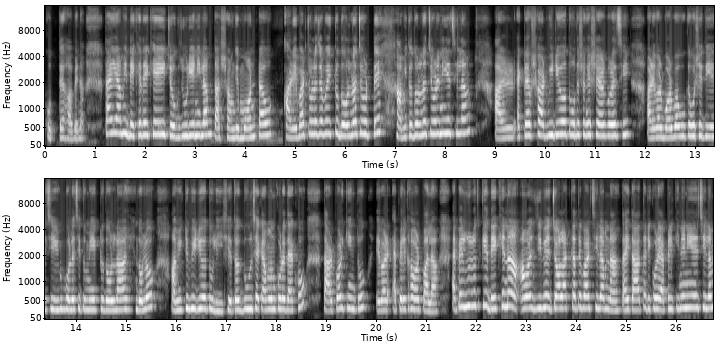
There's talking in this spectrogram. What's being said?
করতে হবে না। তাই আমি দেখে দেখেই চোখ জুড়িয়ে নিলাম, তার সঙ্গে মনটাও আর এবার চলে যাব একটু দোলনা চড়তে। আমি তো দোলনা চড়ে নিয়েছিলাম। আর একটা শর্ট ভিডিও তোমাদের সঙ্গে শেয়ার করেছি। আর এবার বড়বাবুকে বসে দিয়েছি। বলেছি, তুমি একটু দোলনা, দোলো, আমি একটু ভিডিও তুলি। সে তো দুলছে কেমন করে দেখো। তারপর কিন্তু এবার অ্যাপেল খাওয়ার পালা। অ্যাপেলগুলোকে দেখে না আমার জিভে জল আটকাতে পারছিলাম না। তাই তাড়াতাড়ি করে অ্যাপেল কিনে নিয়েছিলাম।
